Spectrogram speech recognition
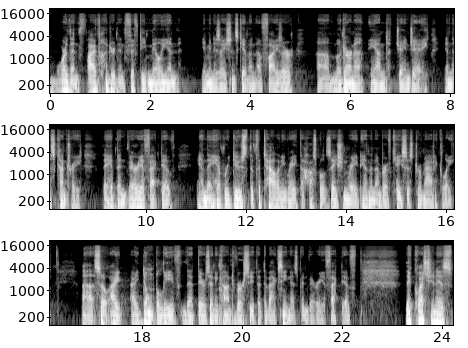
more than 550 million immunizations given of Pfizer, uh, Moderna, and J&J in this country. They have been very effective and they have reduced the fatality rate, the hospitalization rate, and the number of cases dramatically. Uh, so I, I don't believe that there's any controversy that the vaccine has been very effective. The question is,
